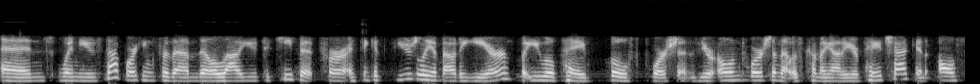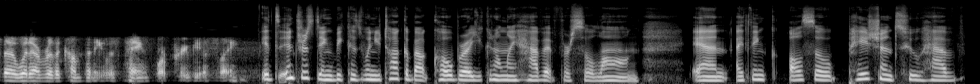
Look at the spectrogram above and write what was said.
And when you stop working for them, they'll allow you to keep it for, I think it's usually about a year, but you will pay both portions, your own portion that was coming out of your paycheck and also whatever the company was paying for previously. It's interesting because when you talk about COBRA, you can only have it for so long. And I think also patients who have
